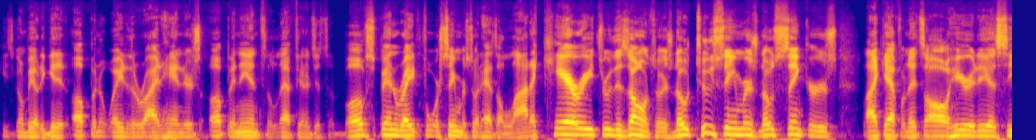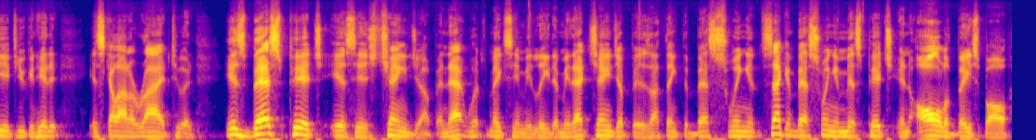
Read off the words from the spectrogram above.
He's going to be able to get it up and away to the right handers, up and in to the left handers. It's above spin rate four seamer, so it has a lot of carry through the zone. So there's no two seamers, no sinkers like Eflin. It's all here it is. See if you can hit it. It's got a lot of ride to it. His best pitch is his changeup, and that's what makes him elite. I mean, that changeup is, I think, the best swinging, second best swing and miss pitch in all of baseball.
